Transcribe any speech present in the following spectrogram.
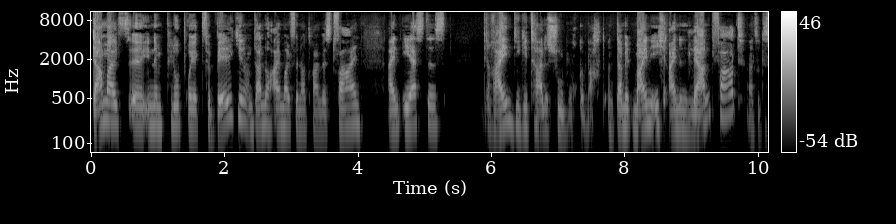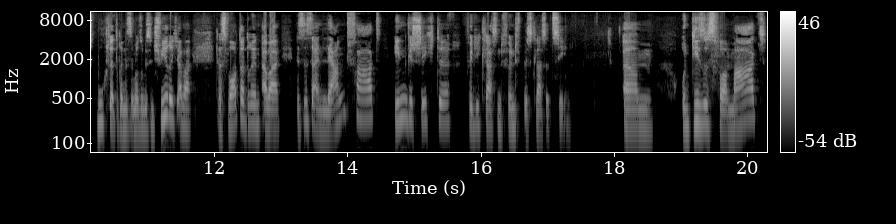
damals äh, in einem Pilotprojekt für Belgien und dann noch einmal für Nordrhein-Westfalen ein erstes rein digitales Schulbuch gemacht. Und damit meine ich einen Lernpfad. Also das Buch da drin ist immer so ein bisschen schwierig, aber das Wort da drin, aber es ist ein Lernpfad in Geschichte für die Klassen 5 bis Klasse 10. Ähm, und dieses Format,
